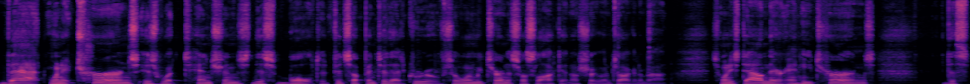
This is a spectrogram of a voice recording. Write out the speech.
That, when it turns, is what tensions this bolt. It fits up into that groove. So when we turn this, let's lock it, and I'll show you what I'm talking about. So when he's down there and he turns, this,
